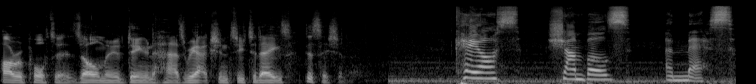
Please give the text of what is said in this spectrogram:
Our reporter Zoe Muldoon has reaction to today's decision. Chaos, shambles, a mess.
